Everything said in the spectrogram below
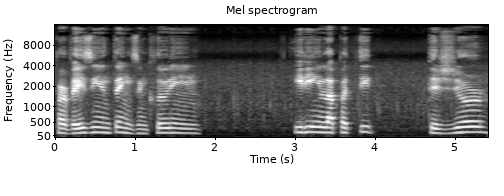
Parvasian things, including eating la petite déjeuner,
